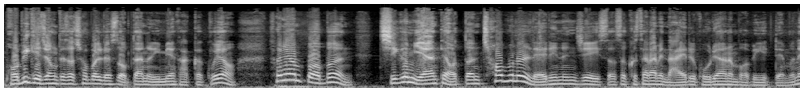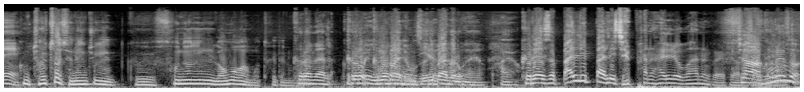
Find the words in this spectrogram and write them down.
법이 개정돼서 처벌될 수 없다는 의미에 가깝고요. 소년법은 지금 얘한테 어떤 처분을 내리는지에 있어서 그 사람의 나이를 고려하는 법이기 때문에 그럼 절차 진행 중에 그 소년을 넘어가면 어떻게 되는 거예요? 그러면 그러면 그러, 일반 일반으로 가요. 가요. 그래서 빨리빨리 재판을 하려고 하는 거예요. 자. 그래서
